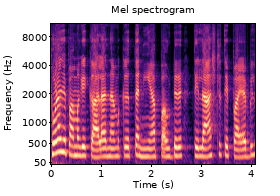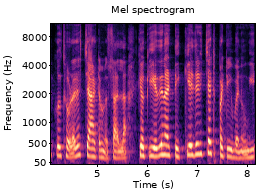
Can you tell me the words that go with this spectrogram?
ਥੋੜਾ ਜਿਹਾ ਪਾਵਾਂਗੇ ਕਾਲਾ ਨਮਕ, ਧਨੀਆ ਪਾਊਡਰ ਤੇ ਲਾਸਟ ਤੇ ਪਾਇਆ ਬਿਲਕੁਲ ਥੋੜਾ ਜਿਹਾ ਚਾਟ ਮਸਾਲਾ, ਕਿਉਂਕਿ ਇਹਦੇ ਨਾਲ ਟਿੱਕੀ ਹੈ ਜਿਹੜੀ ਚਟਪਟੀ ਬਣੂਗੀ।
